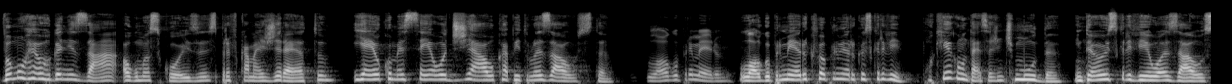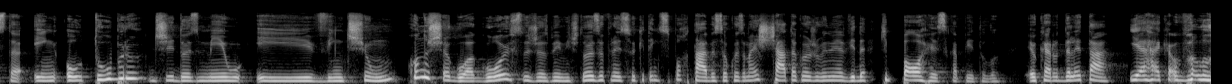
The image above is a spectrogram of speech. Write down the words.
vamos reorganizar algumas coisas para ficar mais direto. E aí eu comecei a odiar o capítulo exausta. Logo o primeiro. Logo o primeiro, que foi o primeiro que eu escrevi. Por que acontece? A gente muda. Então eu escrevi o Exausta em outubro de 2021. Quando chegou agosto de 2022, eu falei: Isso aqui tem insuportável, essa é a coisa mais chata que eu já vi na minha vida. Que porra esse capítulo. Eu quero deletar. E a Raquel falou:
